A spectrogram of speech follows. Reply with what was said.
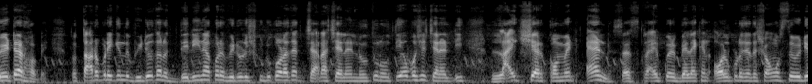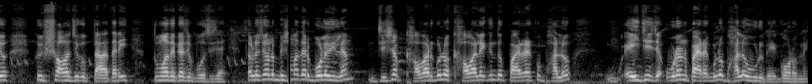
বেটার হবে। তো তারপরে কিন্তু ভিডিও তাহলে দেরি না করে ভিডিওটি শুরু করা যাক। যারা চ্যানেল নতুন অতি অবশ্যই চ্যানেলটি like share comment and subscribe করে বেল আইকন অল করে যাতে সমস্ত ভিডিও খুব সহজে খুব তাড়াতাড়ি তোমাদের কাছে পৌঁছে যায়। তাহলে চলো বেশ আমাদের বলে দিলাম যেসব খাবারগুলো খাওয়ালে কিন্তু পায়রার খুব ভালো এই যে উড়ান পায়রাগুলো ভালো উড়বে গরমে।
